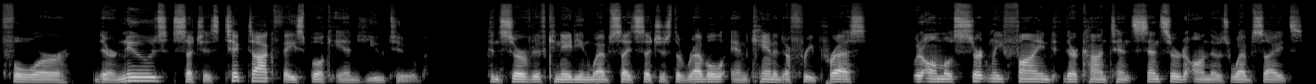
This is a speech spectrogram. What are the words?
for their news, such as TikTok, Facebook, and YouTube. Conservative Canadian websites such as The Rebel and Canada Free Press would almost certainly find their content censored on those websites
